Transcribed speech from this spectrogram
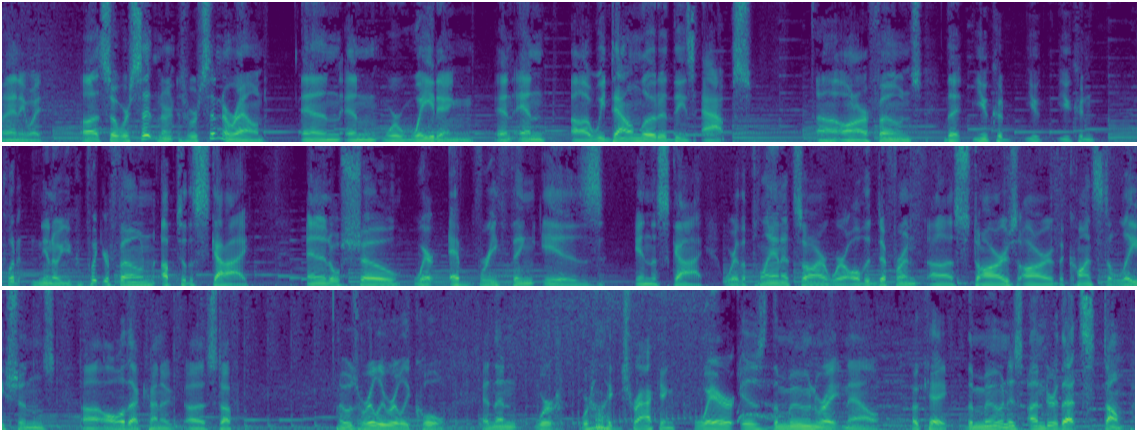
Anyway, uh, so we're sitting we're sitting around and and we're waiting and and uh, we downloaded these apps uh, on our phones that you could you you can put you know you can put your phone up to the sky and it'll show where everything is in the sky, where the planets are, where all the different uh, stars are, the constellations, uh, all of that kind of uh, stuff. It was really really cool. And then we're we're like tracking where is the moon right now? Okay, the moon is under that stump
